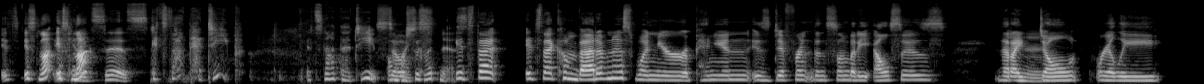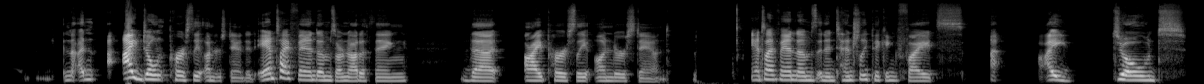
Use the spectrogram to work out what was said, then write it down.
it's it's not it it's not exist. it's not that deep It's not that deep. So oh my it's just goodness. it's that it's that combativeness when your opinion is different than somebody else's that I Mhm. don't really and I, I don't personally understand it. Anti fandoms are not a thing that I personally understand. Anti fandoms and intentionally picking fights, I, I don't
